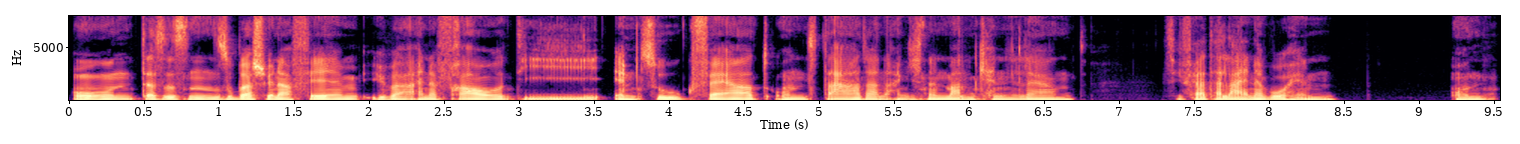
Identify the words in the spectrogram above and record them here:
und das ist ein super schöner Film über eine Frau, die im Zug fährt und da dann eigentlich einen Mann kennenlernt. Sie fährt alleine wohin. Und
